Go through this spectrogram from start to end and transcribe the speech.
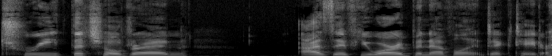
Treat the children as if you are a benevolent dictator.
